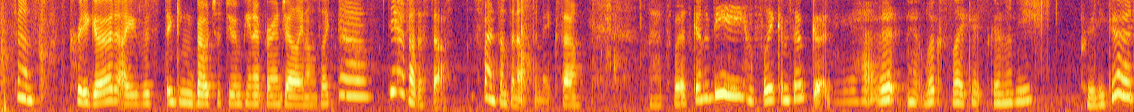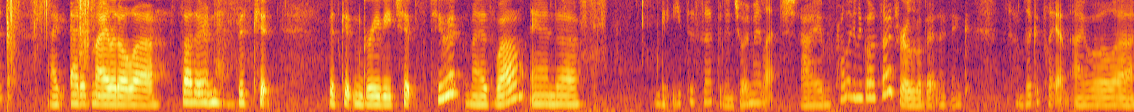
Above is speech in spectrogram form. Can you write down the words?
that sounds pretty good. I was thinking about just doing peanut butter and jelly and I was like, no, you have other stuff. Let's find something else to make. So that's what it's gonna be. Hopefully it comes out good. There you have it. It looks like it's gonna be pretty good. I added my little uh, southern biscuit biscuit and gravy chips to it. Might as well. And uh, I'm gonna eat this up and enjoy my lunch. I'm probably gonna go outside for a little bit. I think sounds like a plan. I will uh,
